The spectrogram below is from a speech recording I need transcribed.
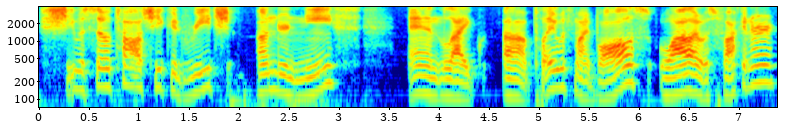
she was so tall she could reach underneath and like uh, play with my balls while I was fucking her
